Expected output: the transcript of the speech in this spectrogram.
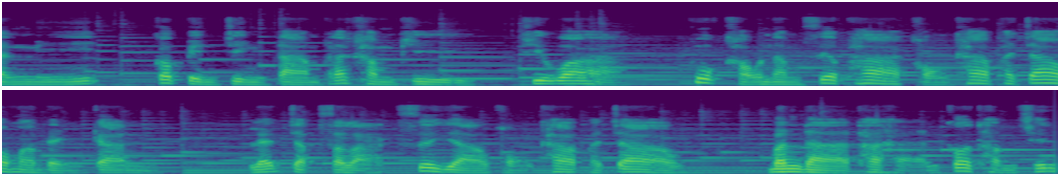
ดังนี้ก็เป็นจริงตามพระคัมภีร์ที่ว่าพวกเขานำเสื้อผ้าของข้าพระเจ้ามาแบ่งกัน และจับสลากเสื้อยาวของข้าพระเจ้า บรรดาทหารก็ทำเช่น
